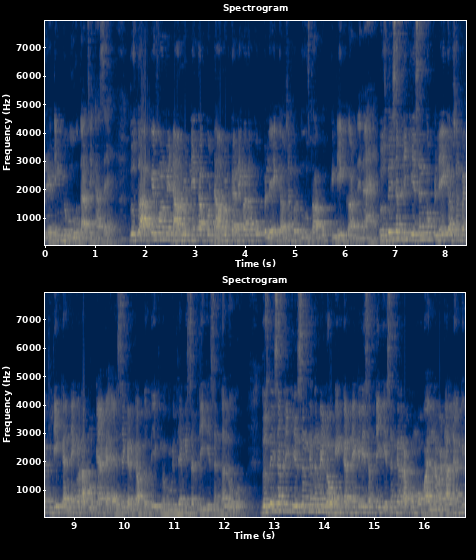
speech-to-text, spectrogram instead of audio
रेटिंग भी बहुत अच्छे खास है। दोस्तों, आपके फ़ोन में डाउनलोड नहीं था आपको डाउनलोड करने के बाद आपको प्ले के ऑप्शन पर दोस्तों आपको क्लिक कर देना है। दोस्तों, इस एप्लीकेशन को प्ले के ऑप्शन पर क्लिक करने के बाद आप लोग यहाँ पे ऐसे करके आपको देखने को मिल जाएगा इस एप्लीकेशन का लोगो दोस्तों, इस एप्लीकेशन के अंदर में लॉगिन करने के लिए इस एप्लीकेशन के अंदर आपको मोबाइल नंबर डालने होंगे।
